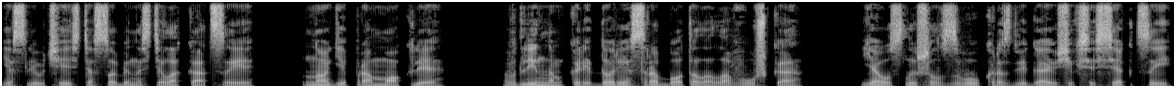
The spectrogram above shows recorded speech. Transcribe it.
если учесть особенности локации. Ноги промокли. В длинном коридоре сработала ловушка. Я услышал звук раздвигающихся секций,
